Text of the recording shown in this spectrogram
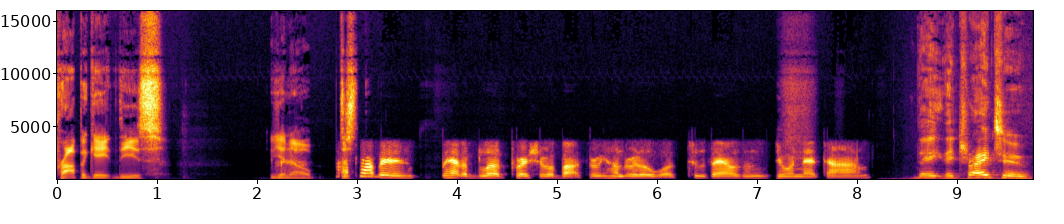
propagate these, you know, just... I probably had a blood pressure of about 300 over 2,000 during that time. They, they tried to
